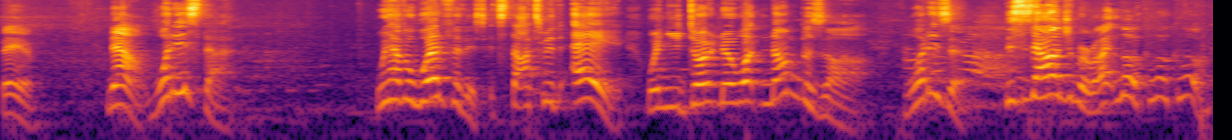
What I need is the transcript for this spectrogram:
Bam. Now, what is that? We have a word for this. It starts with A, when you don't know what numbers are. What is it? This is algebra, right? Look, look, look.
